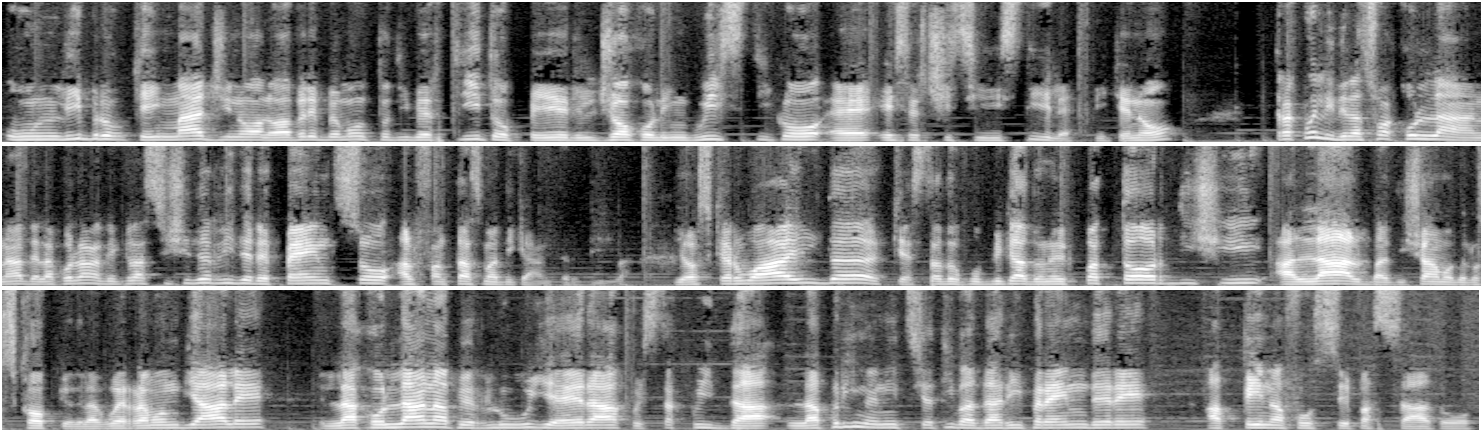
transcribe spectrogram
Un libro che immagino lo avrebbe molto divertito per il gioco linguistico è Esercizi di stile di Queneau, tra quelli della sua collana, della collana dei classici del ridere, penso al Fantasma di Canterville di Oscar Wilde, che è stato pubblicato nel 14, all'alba, diciamo, dello scoppio della guerra mondiale. La collana per lui era questa qui da la prima iniziativa da riprendere appena fosse passato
